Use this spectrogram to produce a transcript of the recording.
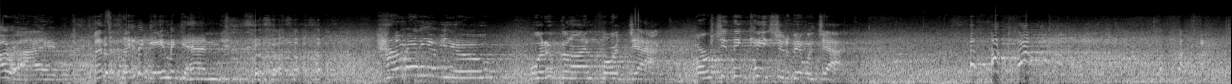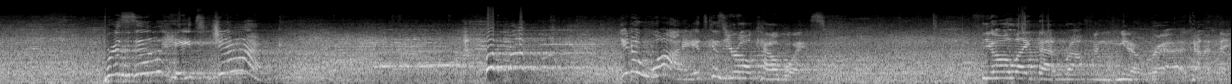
All right, let's play the game again. How many of you would have for Jack? Or you think Kate should have been with Jack? Brazil hates Jack. you know why? It's because you're all cowboys. You all like that rough and, you know, rah kind of thing.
